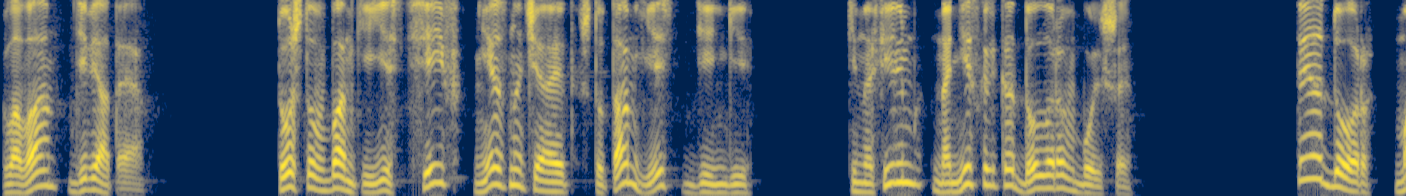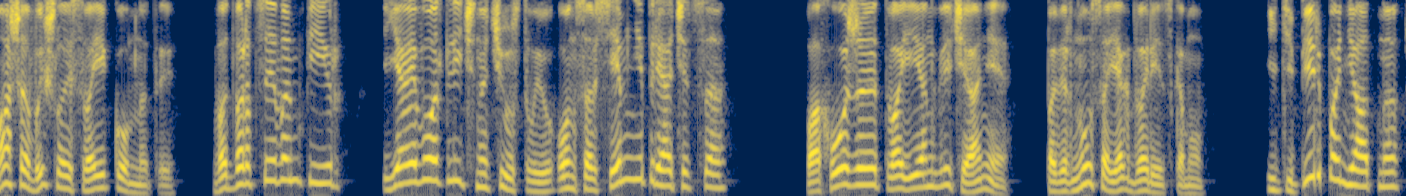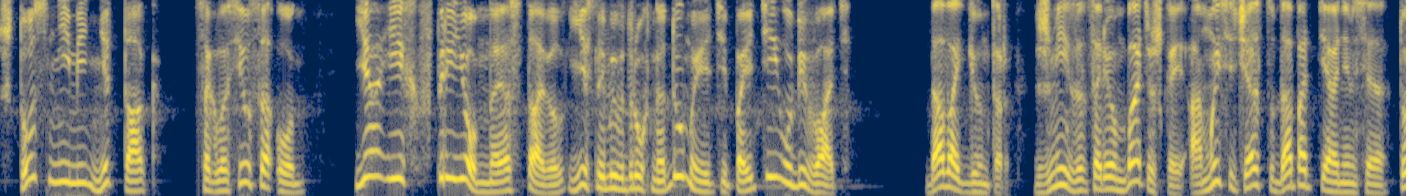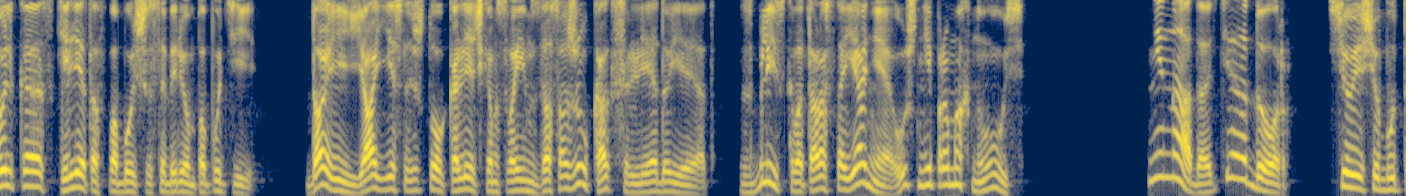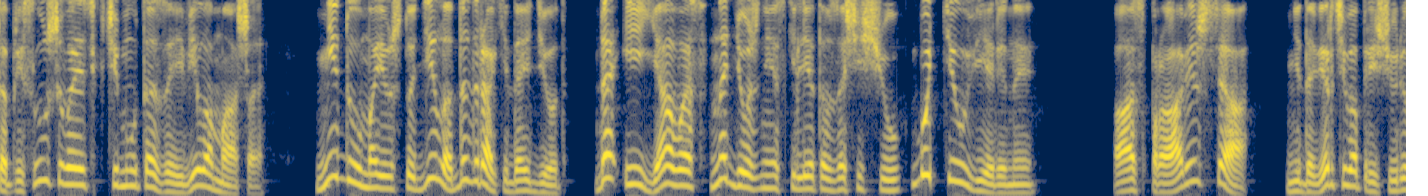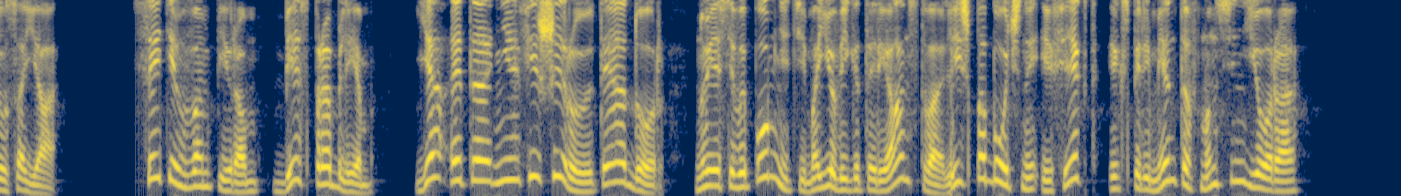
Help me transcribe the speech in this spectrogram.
Глава 9. То, что в банке есть сейф, не означает, что там есть деньги. Кинофильм на несколько долларов больше. «Теодор!» Маша вышла из своей комнаты. «Во дворце вампир. Я его отлично чувствую, он совсем не прячется». «Похоже, твои англичане», — повернулся я к дворецкому. «И теперь понятно, что с ними не так» согласился он. «Я их в приемной оставил, если вы вдруг надумаете пойти убивать». «Давай, Гюнтер, жми за царем-батюшкой, а мы сейчас туда подтянемся, только скелетов побольше соберем по пути. Да и я, если что, колечком своим засажу как следует. С близкого-то расстояния уж не промахнусь». «Не надо, Теодор», все еще будто прислушиваясь к чему-то, заявила Маша. Не думаю, что дело до драки дойдет. Да и я вас надежнее скелетов защищу, будьте уверены. А справишься? Недоверчиво прищурился я. С этим вампиром без проблем. Я это не афиширую, Теодор, но если вы помните, мое вегетарианство – лишь побочный эффект экспериментов Монсеньора.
